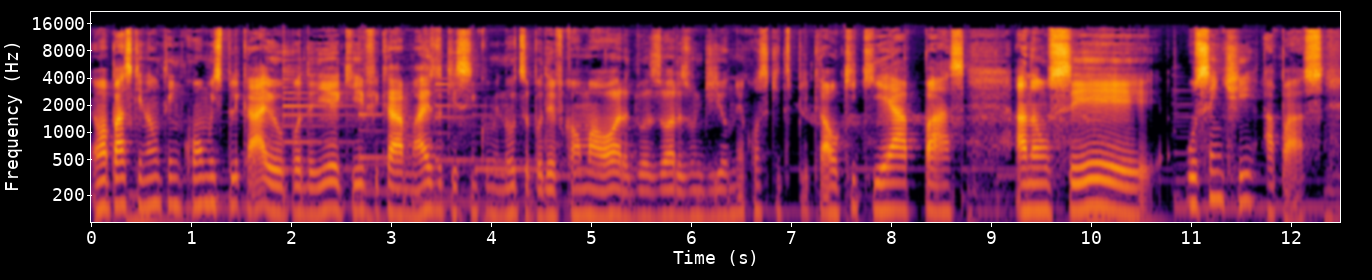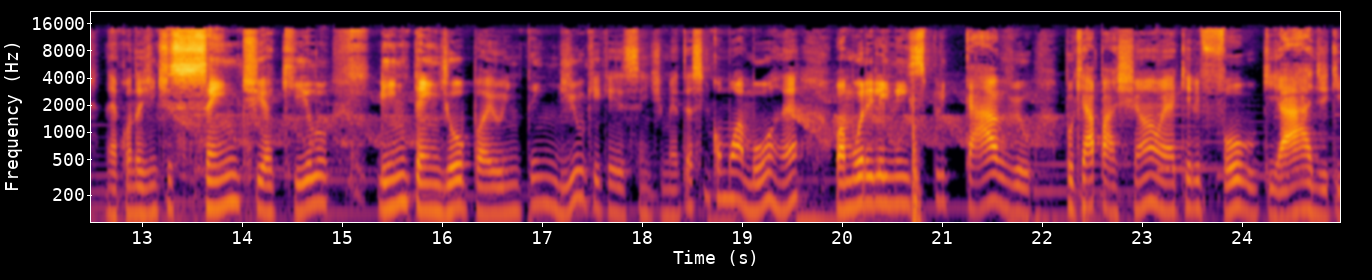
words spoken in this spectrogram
É uma paz que não tem como explicar. Eu poderia aqui ficar mais do que cinco minutos, eu poderia ficar uma hora, duas horas, um dia. Eu não ia conseguir explicar o que, que é a paz, a não ser o sentir a paz, né? Quando a gente sente aquilo e entende, opa, eu entendi o que é esse sentimento. É assim como o amor, né? O amor ele é inexplicável, porque a paixão é aquele fogo que arde, que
